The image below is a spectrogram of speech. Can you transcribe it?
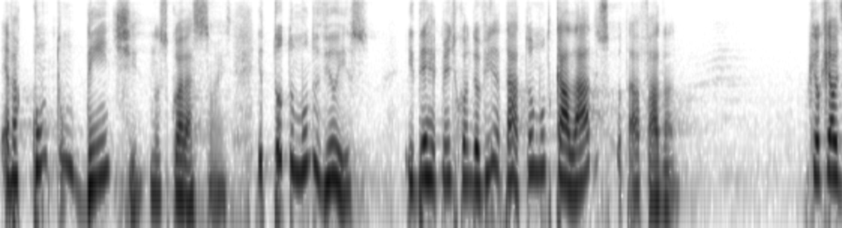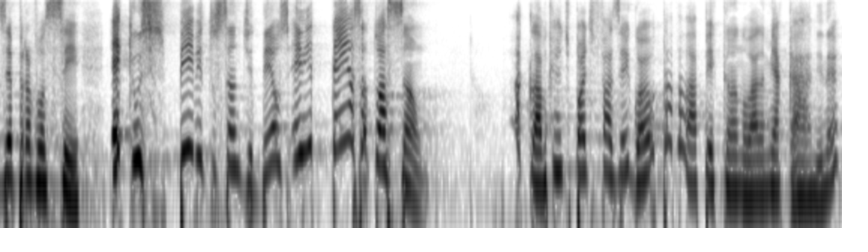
era contundente nos corações. E todo mundo viu isso. E de repente, quando eu via, estava todo mundo calado, isso que eu estava falando. O que eu quero dizer para você é que o Espírito Santo de Deus, ele tem essa atuação. Ah, claro que a gente pode fazer igual eu estava lá pecando lá na minha carne, né?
